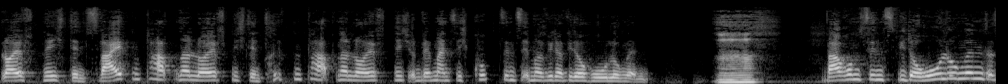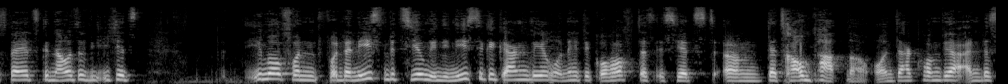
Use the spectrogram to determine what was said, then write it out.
läuft nicht, den zweiten Partner läuft nicht, den dritten Partner läuft nicht. Und wenn man sich guckt, sind es immer wieder Wiederholungen. Mhm. Warum sind es Wiederholungen? Das wäre jetzt genauso, wie ich jetzt immer von, von der nächsten Beziehung in die nächste gegangen wäre und hätte gehofft, das ist jetzt ähm, der Traumpartner. Und da kommen wir an, das,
